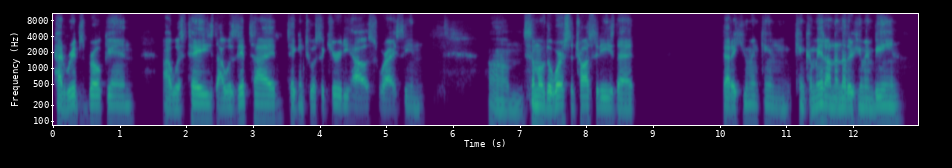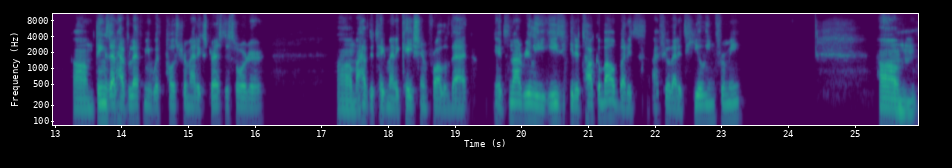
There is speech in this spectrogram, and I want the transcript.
had ribs broken, I was tased, I was zip tied, taken to a security house where I seen um, some of the worst atrocities that that a human can can commit on another human being. Um, things that have left me with post-traumatic stress disorder. Um, I have to take medication for all of that. It's not really easy to talk about, but it's I feel that it's healing for me. Um,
